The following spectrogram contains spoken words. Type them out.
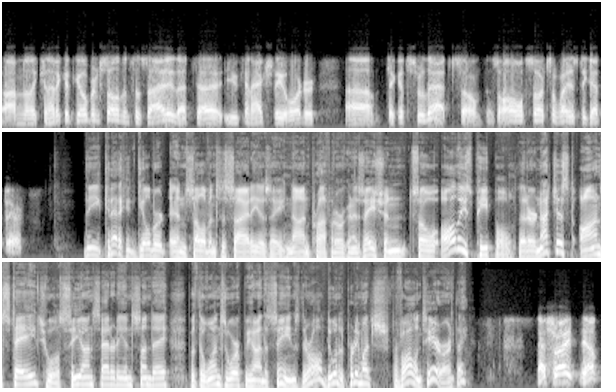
on the Connecticut Gilbert Sullivan Society that uh, you can actually order uh, tickets through that. So there's all sorts of ways to get there. The Connecticut Gilbert and Sullivan Society is a nonprofit organization. So, all these people that are not just on stage, who we'll see on Saturday and Sunday, but the ones who work behind the scenes, they're all doing it pretty much for volunteer, aren't they? That's right. Yep.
